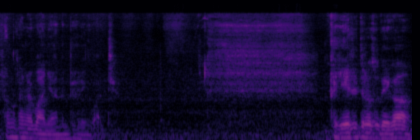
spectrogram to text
상상을 많이 하는 편인 것 같아요. 그러니까 예를 들어서 내가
